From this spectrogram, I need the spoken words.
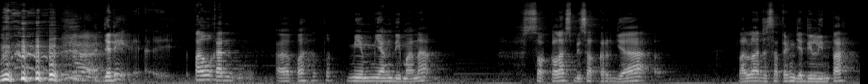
Nah, jadi tahu kan apa tuh meme yang di mana sekelas bisa kerja lalu ada satu yang jadi lintah.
